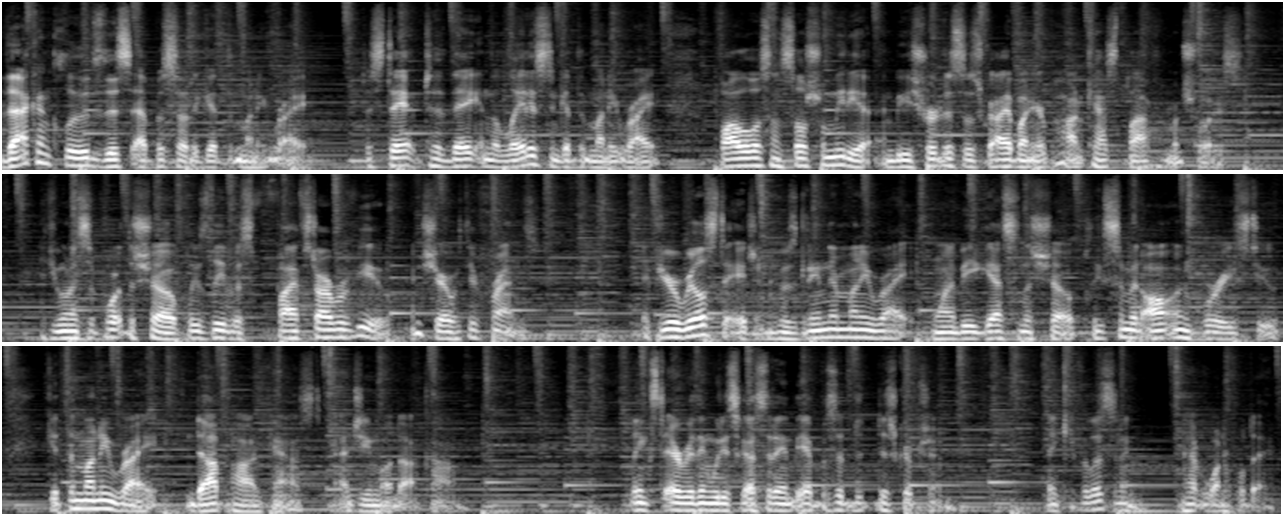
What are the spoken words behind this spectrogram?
That concludes this episode of Get the Money Right. To stay up to date in the latest and Get the Money Right, follow us on social media and be sure to subscribe on your podcast platform of choice. If you want to support the show, please leave us a five star review and share with your friends. If you're a real estate agent who's getting their money right and want to be a guest on the show, please submit all inquiries to getthemoneyright.podcast at gmail.com. Links to everything we discussed today in the episode description. Thank you for listening and have a wonderful day.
